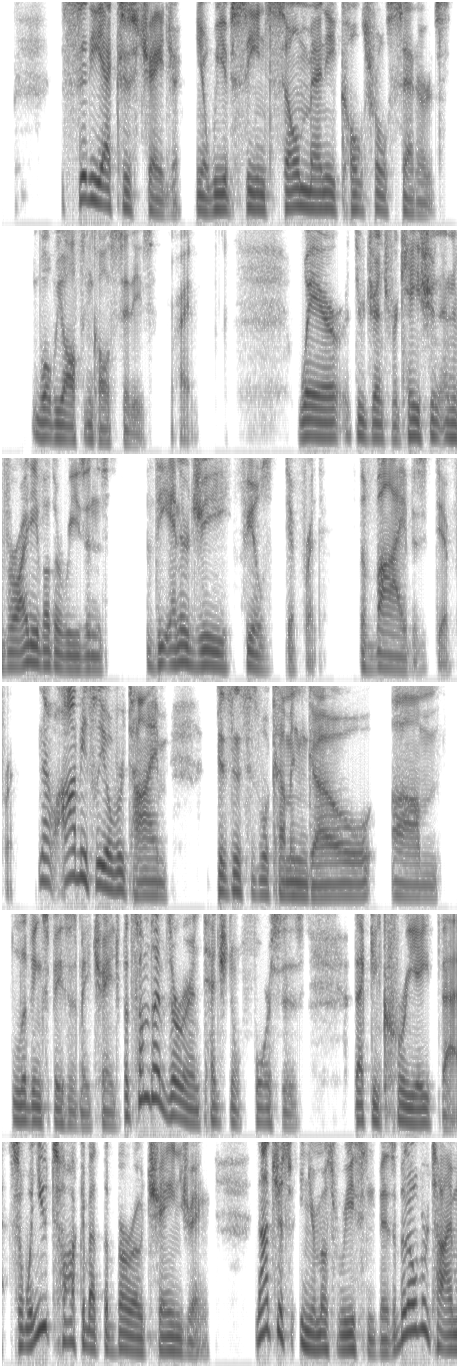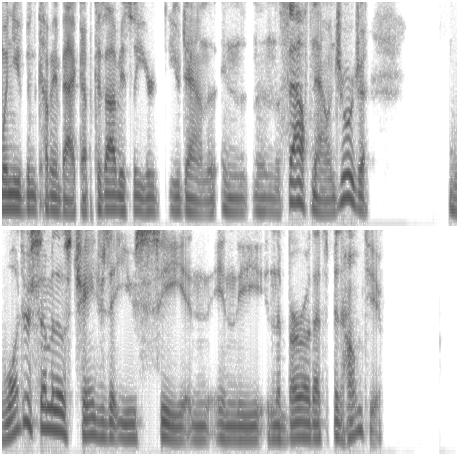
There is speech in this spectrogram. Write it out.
City X is changing. You know, we have seen so many cultural centers, what we often call cities, right? Where through gentrification and a variety of other reasons, the energy feels different. The vibe is different. Now, obviously, over time, businesses will come and go. Um, living spaces may change, but sometimes there are intentional forces that can create that. So when you talk about the borough changing, not just in your most recent visit, but over time when you've been coming back up, because obviously you're you're down in in the south now in Georgia. What are some of those changes that you see in in the in the borough that's been home to you?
